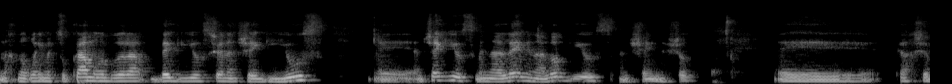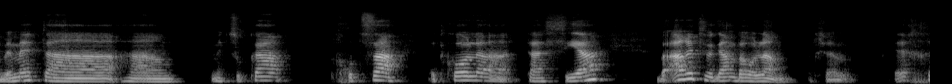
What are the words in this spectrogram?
אנחנו רואים מצוקה מאוד גדולה בגיוס של אנשי גיוס, אנשי גיוס, מנהלי, מנהלות גיוס, אנשי נשות, כך שבאמת המצוקה חוצה את כל התעשייה בארץ וגם בעולם. עכשיו, איך,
